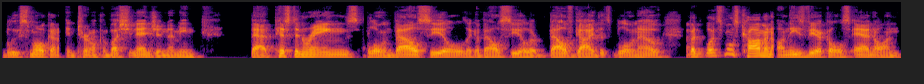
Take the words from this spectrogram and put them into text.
blue smoke on an internal combustion engine. I mean, bad piston rings, blown valve seal, like a valve seal or valve guide that's blown out. But what's most common on these vehicles and on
